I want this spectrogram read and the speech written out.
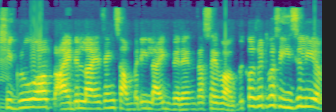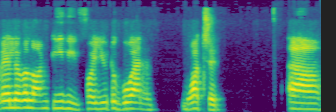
She Hmm. grew up idolizing somebody like Virendra Sehwag because it was easily available on TV for you to go and watch it. Uh,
